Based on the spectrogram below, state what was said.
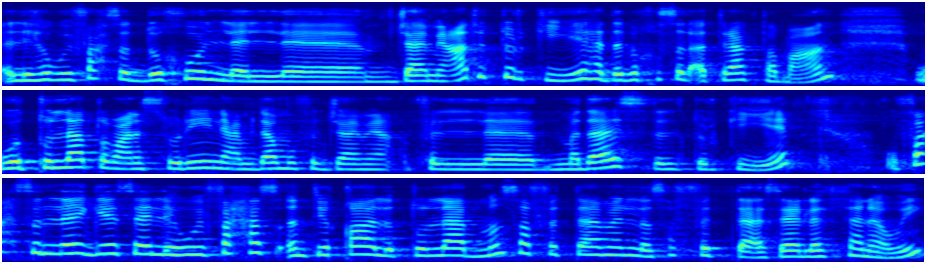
اللي هو فحص الدخول للجامعات التركية هذا بخص الأتراك طبعا والطلاب طبعا السوريين اللي عم يداوموا في الجامعة في المدارس التركية وفحص الليجاسي اللي هو فحص انتقال الطلاب من صف الثامن لصف التاسع للثانوي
